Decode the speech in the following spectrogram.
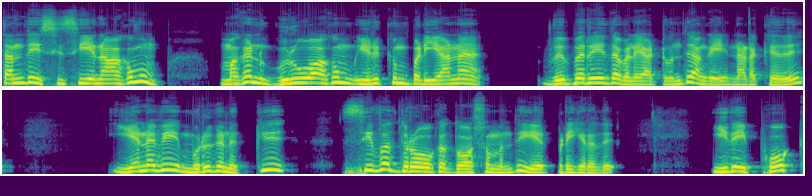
தந்தை சிசியனாகவும் மகன் குருவாகவும் இருக்கும்படியான விபரீத விளையாட்டு வந்து அங்கே நடக்குது. எனவே முருகனுக்கு சிவதுரோக தோஷம் வந்து ஏற்படுகிறது. இதை போக்க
